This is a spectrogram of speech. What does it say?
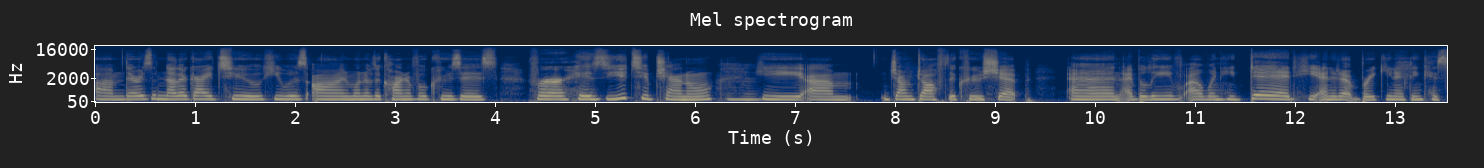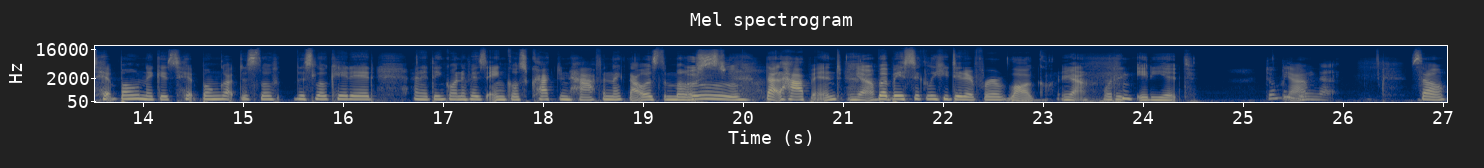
Um, there was another guy too. He was on one of the Carnival cruises for his YouTube channel. He um, jumped off the cruise ship. And I believe uh, when he did, he ended up breaking, I think, his hip bone. Like his hip bone got dislo- dislocated. And I think one of his ankles cracked in half. And like that was the most Ooh. that happened. Yeah. But basically, he did it for a vlog. Yeah. What an idiot. Don't be Yeah. doing that. So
